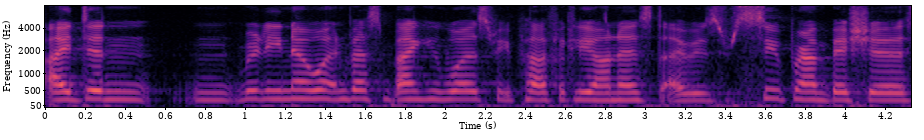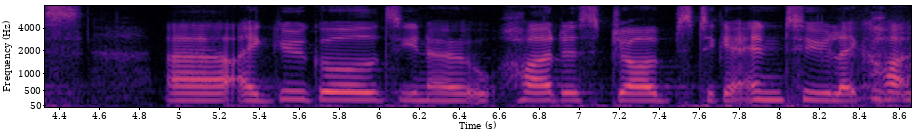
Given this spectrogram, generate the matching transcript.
I didn't really know what investment banking was, to be perfectly honest. I was super ambitious. Uh, I googled, you know, hardest jobs to get into, like, hi-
